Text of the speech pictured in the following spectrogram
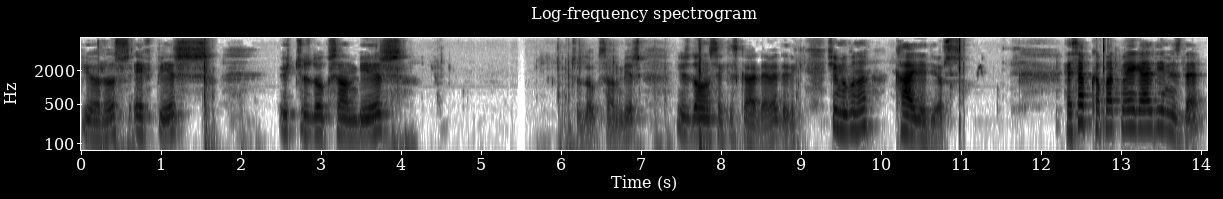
diyoruz. F1 391 391 %18 KDV dedik. Şimdi bunu kaydediyoruz. Hesap kapatmaya geldiğimizde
